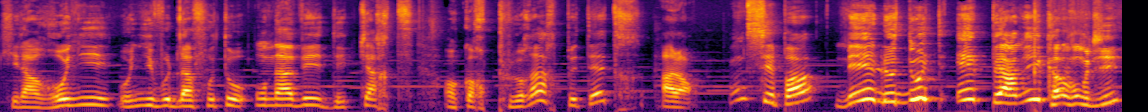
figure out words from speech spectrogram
qu'il a renié au niveau de la photo, on avait des cartes encore plus rares peut-être? Alors, on ne sait pas, mais le doute est permis, comme on dit.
